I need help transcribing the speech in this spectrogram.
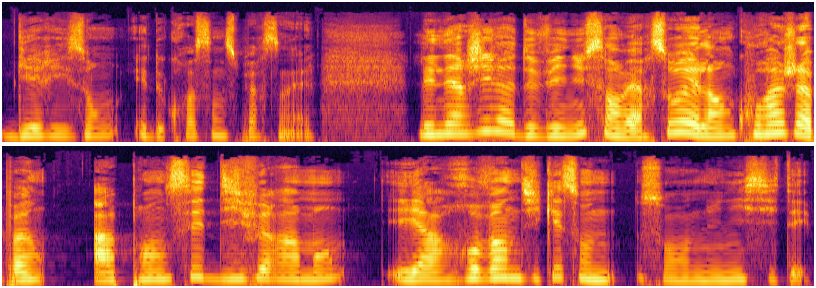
guérison et de croissance personnelle. L'énergie là de Vénus en Verseau, elle encourage à, penser différemment et à revendiquer son, son unicité.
